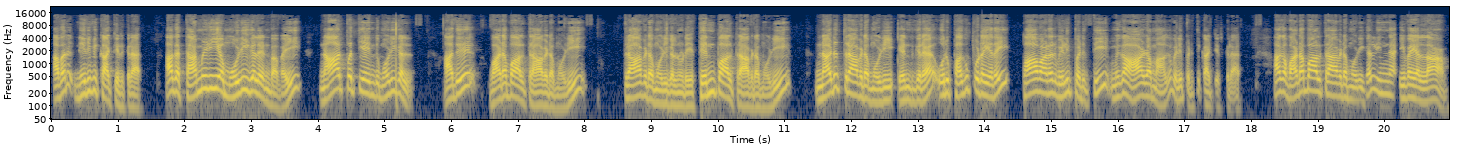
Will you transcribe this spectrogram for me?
அவர் நிறுவி காட்டியிருக்கிறார். ஆக தமிழிய மொழிகள் என்பவை நாற்பத்தி ஐந்து மொழிகள். அது வடபால் திராவிட மொழி திராவிட மொழிகளுடைய தென்பால் திராவிட மொழி நடு திராவிட மொழி என்கிற ஒரு பகுப்புடையதை பாவாணர் வெளிப்படுத்தி மிக ஆழமாக வெளிப்படுத்தி காட்டியிருக்கிறார். ஆக வடபால் திராவிட மொழிகள் இன்ன இவையெல்லாம்.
